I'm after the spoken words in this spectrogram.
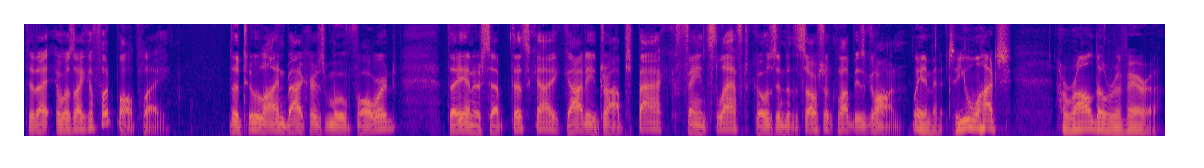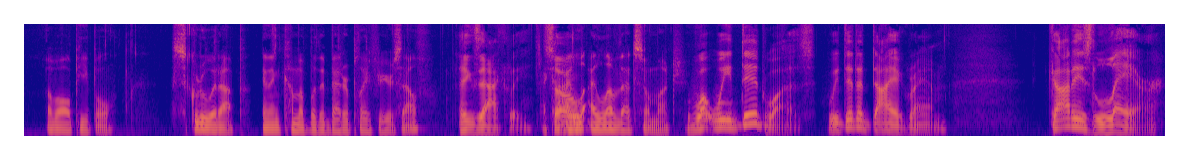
did I, it was like a football play. The two linebackers move forward. They intercept this guy. Gotti drops back, feints left, goes into the social club. He's gone. Wait a minute. So you watch Geraldo Rivera, of all people, screw it up and then come up with a better play for yourself? Exactly. I, So I, I love that so much. what we did was we did a diagram. Gotti's lair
